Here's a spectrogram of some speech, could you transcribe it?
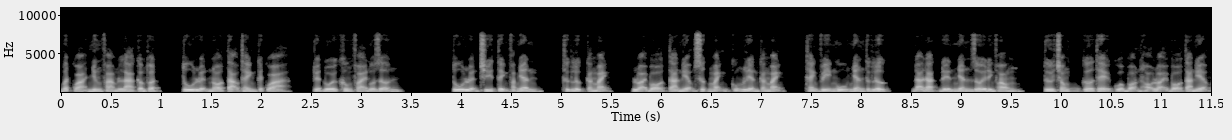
Bất quá nhưng phàm là cấm thuật, tu luyện nó tạo thành kết quả, tuyệt đối không phải đùa dỡn tu luyện trí tịnh pháp nhân, thực lực càng mạnh, loại bỏ tà niệm sức mạnh cũng liền càng mạnh, thanh vi ngũ nhân thực lực đã đạt đến nhân giới đ ỉ n h phong, từ trong cơ thể của bọn họ loại bỏ tà niệm,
